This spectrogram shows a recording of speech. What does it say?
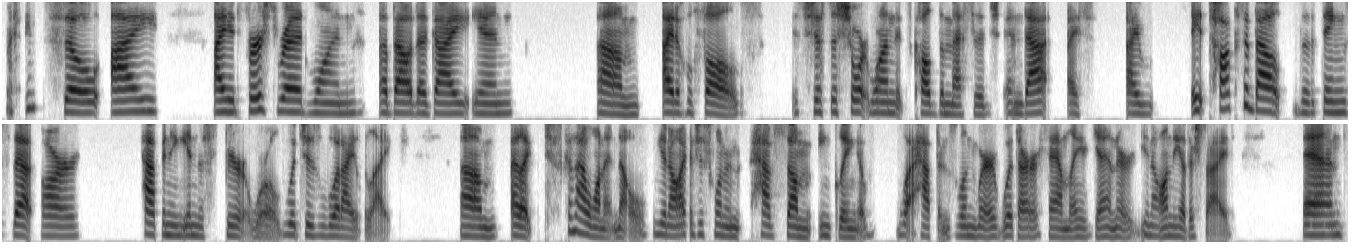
so I I had first read one about a guy in um, Idaho Falls. It's just a short one. It's called The Message, and that I I it talks about the things that are happening in the spirit world, which is what I like. Um, I like just kind of want to know, you know, I just want to have some inkling of what happens when we're with our family again, or you know, on the other side. And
